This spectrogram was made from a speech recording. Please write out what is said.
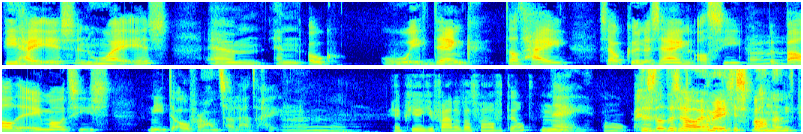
wie hij is en hoe hij is. Ehm, en ook hoe ik denk dat hij zou kunnen zijn als hij Ah. bepaalde emoties niet de overhand zou laten geven. Ah. Heb je je vader dat verhaal verteld? Nee. Oh, Dus dat is wel een beetje spannend.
